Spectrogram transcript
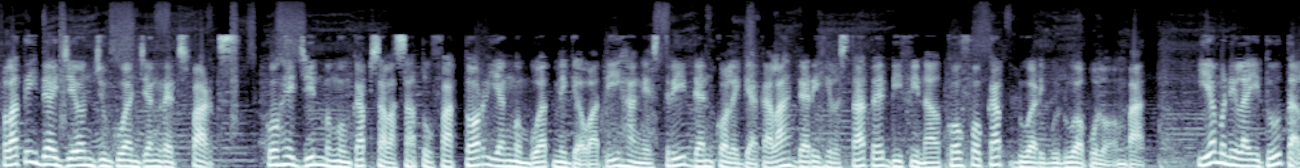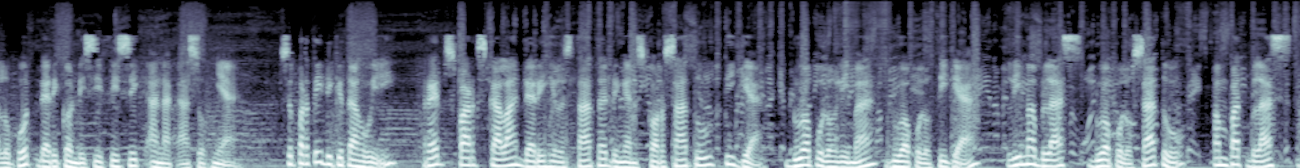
Pelatih Daejeon Jungkwanjang Red Sparks, Ko Hejin mengungkap salah satu faktor yang membuat Megawati Hangestri dan kolega kalah dari Hillstate di final Kovo Cup 2024. Ia menilai itu tak luput dari kondisi fisik anak asuhnya. Seperti diketahui, Red Sparks kalah dari Hillstate dengan skor 1-3, 25-23, 15-21, 14-25,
